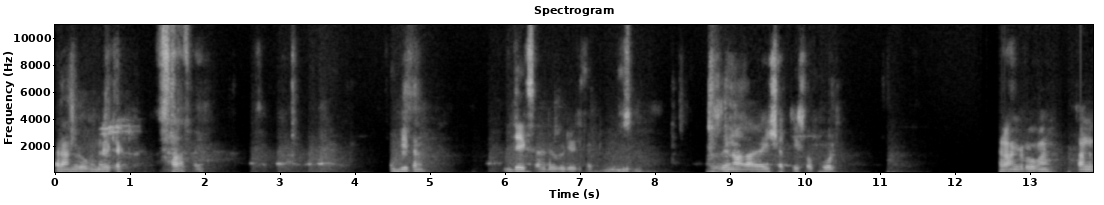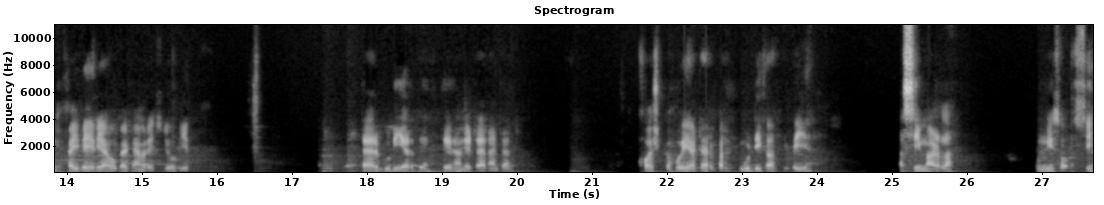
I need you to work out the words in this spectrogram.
ਰੰਗ ਰੋਗਨ ਦਾ ਵੀ ਟਰੈਕਟਰ ਸਾਫ਼ ਹੈ ਚੰਗੀ ਤਰ੍ਹਾਂ ਦੇਖ ਸਕਦੇ ਹੋ ਵੀਡੀਓ 'ਚ ਟਰੈਕਟਰ ਨੂੰ ਉਸ ਦੇ ਨਾਲ ਆ ਗਿਆ ਜੀ 3604 ਰੰਗ ਰੋਗਨ ਤੁਹਾਨੂੰ ਦਿਖਾਈ ਦੇ ਰਿਹਾ ਹੋਗਾ ਕੈਮਰੇ 'ਚ ਜੋ ਵੀ ਹੈ ਟਾਇਰ ਗੁਡੀਅਰ ਦੇ 13 ਦੇ ਟਾਇਰਾਂ 'ਚ ਖੁਸ਼ਕ ਹੋਏ ਟਾਇਰ, ਪਰ ਗੁੱਡੀ ਕਾਫੀ ਪਈ ਹੈ 80 ਮਾਡਲ ਆ। 1980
